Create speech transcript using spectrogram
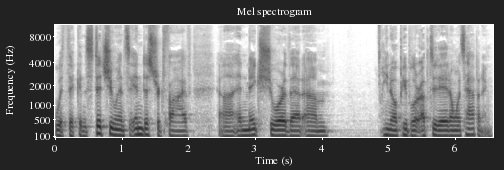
with the constituents in District 5, uh, and make sure that. Um, you know people are up to date on what's happening.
